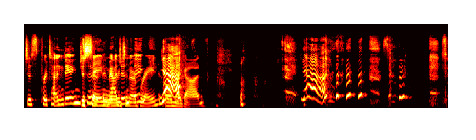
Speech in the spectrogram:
just pretending, Just to saying imagine words in our brain? Oh yeah. Oh my god. Yeah. so, so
